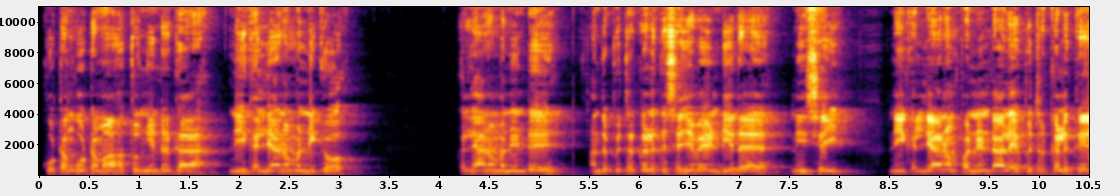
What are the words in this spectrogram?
கூட்டம் கூட்டமாக தொங்கின்றிருக்கா? நீ கல்யாணம் பண்ணிக்கோ. கல்யாணம் பண்ணிட்டு அந்த பித்தர்களுக்கு செய்ய வேண்டியதை நீ செய். நீ கல்யாணம் பண்ணிண்டாலே பித்தர்களுக்கு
